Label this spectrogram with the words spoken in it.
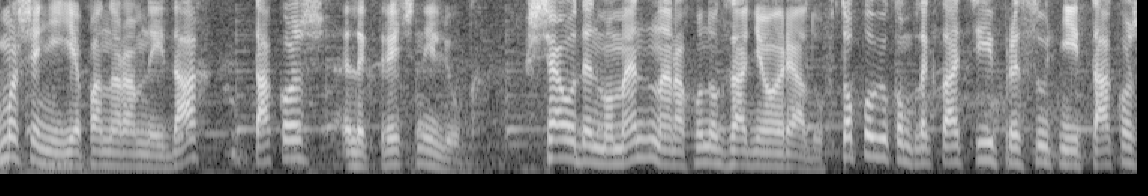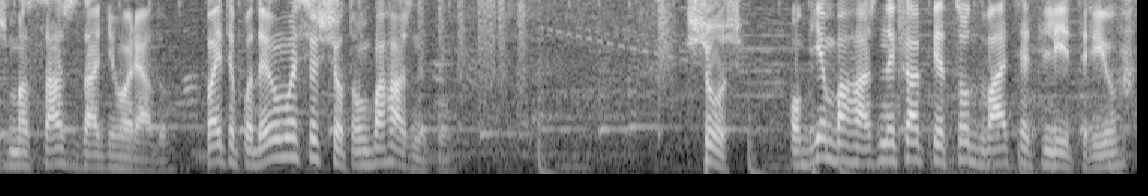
машині є панорамний дах, також електричний люк. Ще один момент на рахунок заднього ряду. В топовій комплектації присутній також масаж заднього ряду. Давайте подивимося, що там в багажнику. Що ж, об'єм багажника 520 літрів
